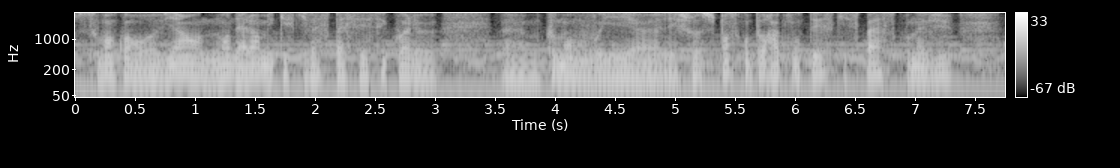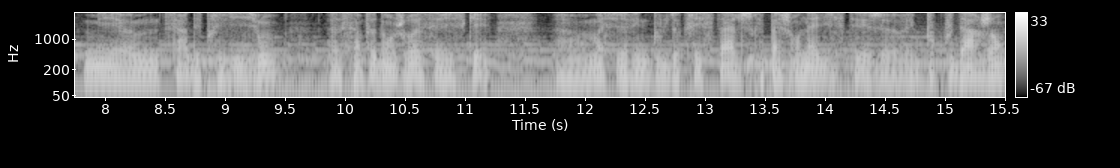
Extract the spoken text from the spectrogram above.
souvent quand on revient, on demande alors mais qu'est-ce qui va se passer? C'est quoi le comment vous voyez les choses? Je pense qu'on peut raconter ce qui se passe, qu'on a vu, mais faire des prévisions, c'est un peu dangereux c'est risqué. moi, si j'avais une boule de cristal, je serais pas journaliste et j'aurais beaucoup d'argent.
